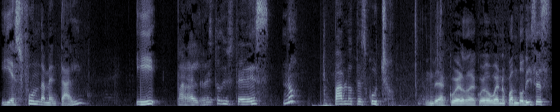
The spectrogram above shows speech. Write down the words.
y es fundamental y para el resto de ustedes no? Pablo, te escucho. De acuerdo, de acuerdo. Bueno, cuando dices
